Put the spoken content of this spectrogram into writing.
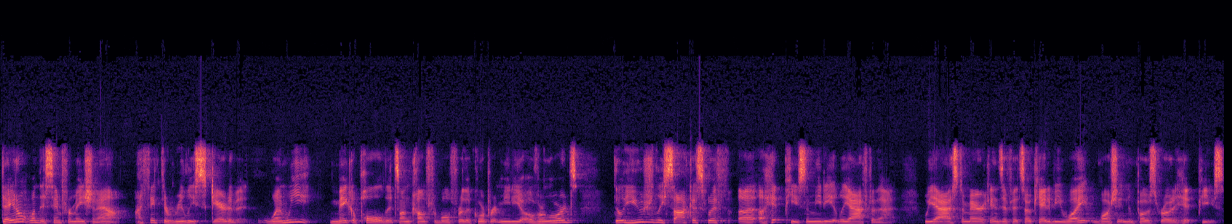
They don't want this information out. I think they're really scared of it. When we make a poll that's uncomfortable for the corporate media overlords, they'll usually sock us with a, a hit piece immediately after that. We asked Americans if it's okay to be white. Washington Post wrote a hit piece.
